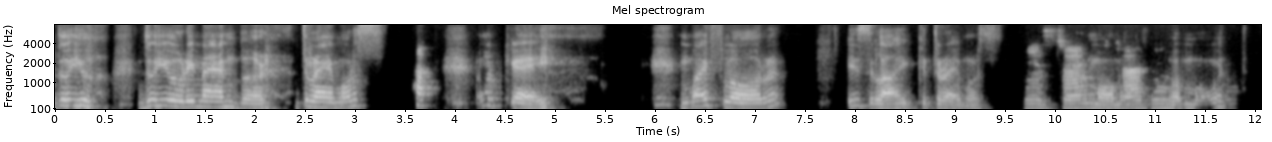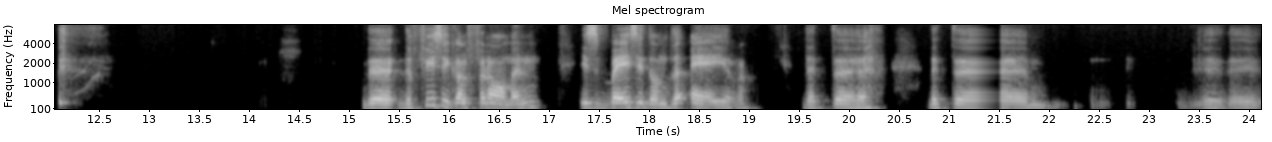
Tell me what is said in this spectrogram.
do you do you remember tremors? Okay. My floor is like tremors. One moment. One moment. the the physical phenomenon is based on the air that uh, that uh, um, the, the,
